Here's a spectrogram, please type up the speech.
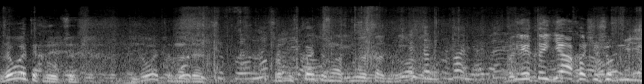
Давайте, хлопці. Давайте надо. Пропускайте нас, ми так. Это я хочу, щоб мене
